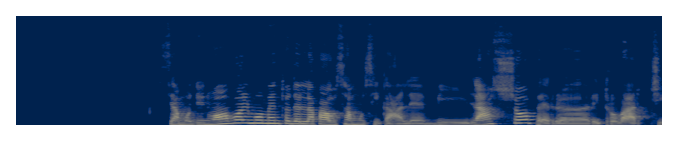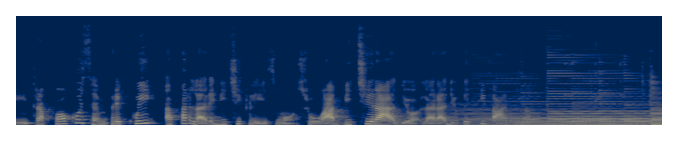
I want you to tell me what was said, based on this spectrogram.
Siamo di nuovo al momento della pausa musicale. Vi lascio per ritrovarci tra poco sempre qui a parlare di ciclismo su ABC Radio, la radio che ti parla.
